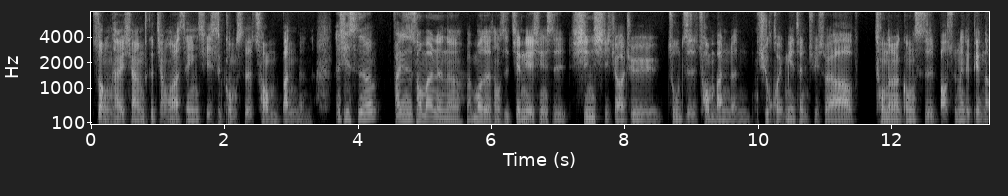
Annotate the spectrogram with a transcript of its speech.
状态下，这个讲话的声音其实是公司的创办人。那其实呢？发现是创办人呢，莫德同事建立心是欣喜，就要去阻止创办人去毁灭证据，所以要冲到那公司保存那个电脑。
